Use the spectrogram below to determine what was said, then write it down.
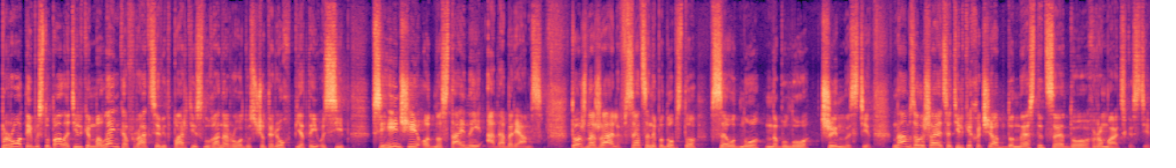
проти виступала тільки маленька фракція від партії Слуга народу з 4-5 осіб. Всі інші одностайний адабрямс. Тож, на жаль, все це неподобство все одно набуло чинності. Нам залишається тільки хоча б донести це до громадськості.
